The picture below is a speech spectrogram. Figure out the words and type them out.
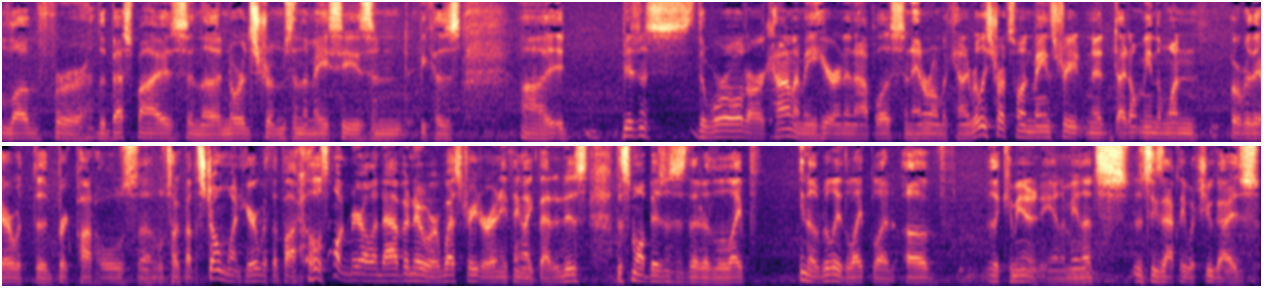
love for the Best Buys and the Nordstroms and the Macy's, and because uh, it business, the world, our economy here in Annapolis and Anne Arundel County really starts on Main Street, and it, I don't mean the one over there with the brick potholes. Uh, we'll talk about the stone one here with the potholes on Maryland Avenue or West Street or anything like that. It is the small businesses that are the life you know, really the lifeblood of the community, and I mean that's that's exactly what you guys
